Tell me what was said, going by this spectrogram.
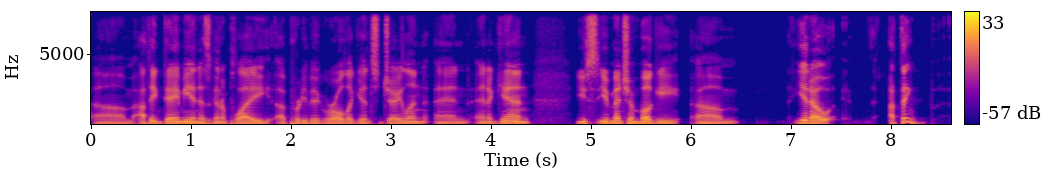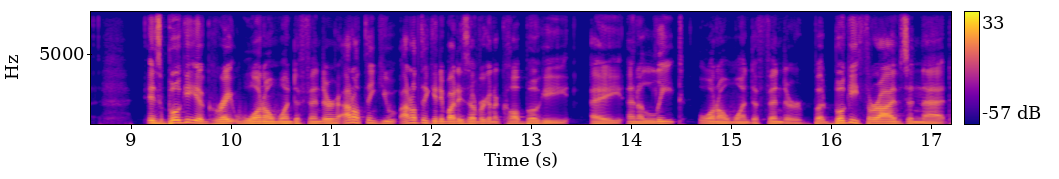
Um, I think Damion is going to play a pretty big role against Jalen, and and again, you you mentioned Boogie. Um, you know, I think is Boogie a great one-on-one defender? I don't think you I don't think anybody's ever going to call Boogie a an elite one-on-one defender, but Boogie thrives in that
